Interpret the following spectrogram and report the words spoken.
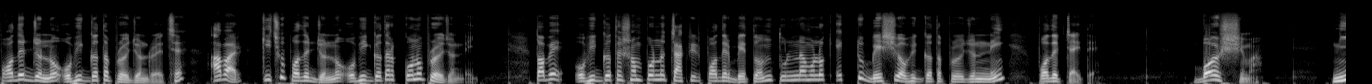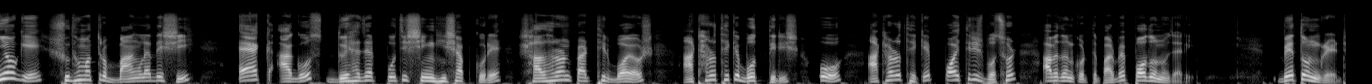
পদের জন্য অভিজ্ঞতা প্রয়োজন রয়েছে, আবার কিছু পদের জন্য অভিজ্ঞতার কোনো প্রয়োজন নেই। তবে অভিজ্ঞতা সম্পন্ন চাকরির পদের বেতন তুলনামূলক একটু বেশি অভিজ্ঞতা প্রয়োজন নেই পদের চাইতে। বয়সসীমা নিয়োগে শুধুমাত্র বাংলাদেশি এক আগস্ট দুই সিং হিসাব করে সাধারণ প্রার্থীর বয়স আঠারো থেকে বত্রিশ ও আঠারো থেকে ৩৫ বছর আবেদন করতে পারবে পদ অনুযায়ী। বেতন গ্রেড।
